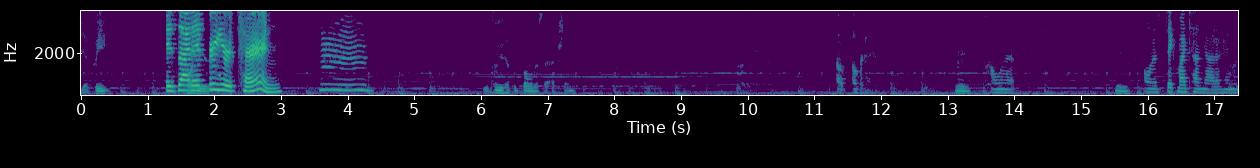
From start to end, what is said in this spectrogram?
Yeah. So you, Is that it you- for your turn? Hmm. you do have a bonus action. Oh, okay. Hmm. I wanna. Hmm. I wanna stick my tongue out at him and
